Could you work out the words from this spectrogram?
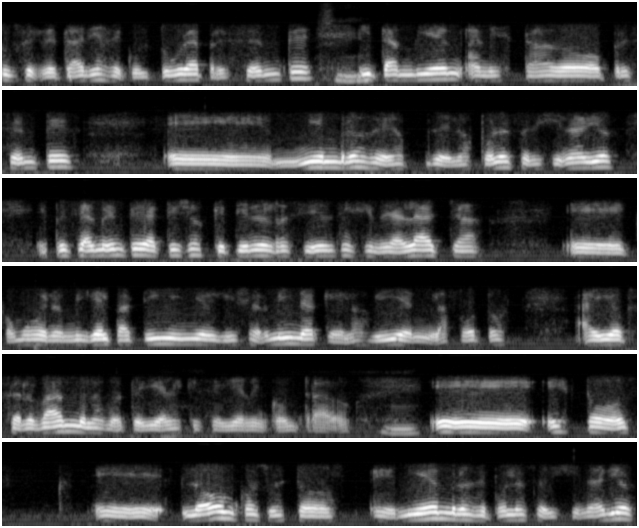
subsecretarias de Cultura presente Sí. y también han estado presentes eh, miembros de, de los pueblos originarios, especialmente de aquellos que tienen residencia en General Hacha, eh, como bueno Miguel Patiño y Guillermina, que los vi en las fotos ahí observando los materiales que se habían encontrado. mm, Eh, estos eh, loncos o estos eh, miembros de pueblos originarios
